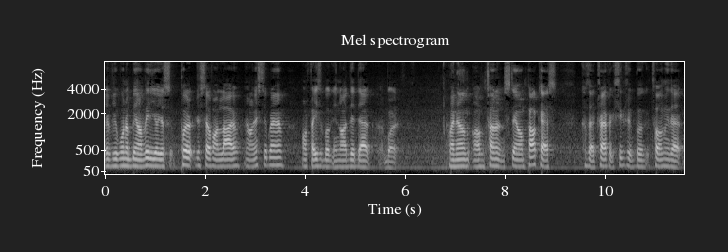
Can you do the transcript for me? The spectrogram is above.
if you want to be on video, just put yourself on live on Instagram or Facebook. You know, I did that, but right now I'm, I'm trying to stay on podcast because that Traffic Secret book told me that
